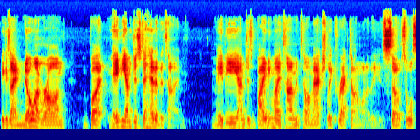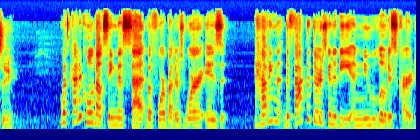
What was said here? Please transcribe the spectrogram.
because I know I'm wrong. But maybe I'm just ahead of the time. Maybe I'm just biding my time until I'm actually correct on one of these. So so we'll see. What's kind of cool about seeing this set before Brothers War is having the, the fact that there's going to be a new Lotus card,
